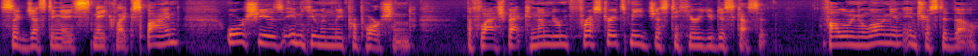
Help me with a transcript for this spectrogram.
suggesting a snake like spine, or she is inhumanly proportioned. The flashback conundrum frustrates me just to hear you discuss it. Following along and interested, though.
